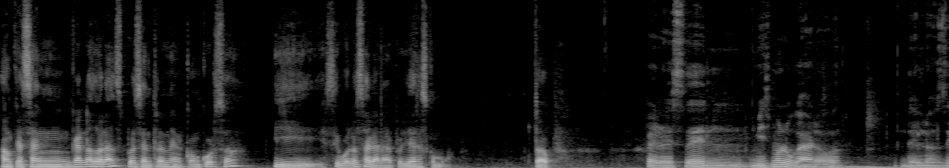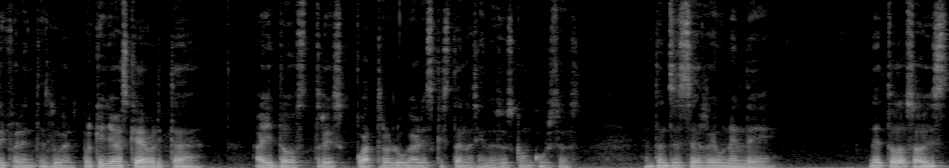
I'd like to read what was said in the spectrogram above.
aunque sean ganadoras, pues entran en el concurso y si vuelves a ganar, pues ya eres como top. Pero es del mismo lugar o de los diferentes lugares. Porque ya ves que ahorita hay dos, tres, cuatro lugares que están haciendo esos concursos. Entonces se reúnen de, de todos o es,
